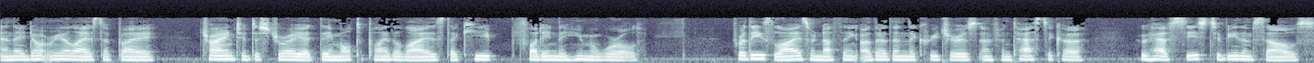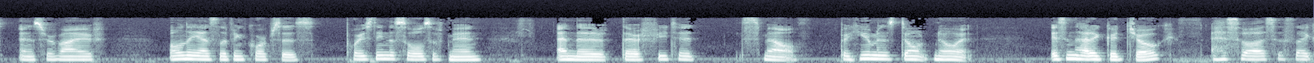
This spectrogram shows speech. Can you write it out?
and they don't realize that by trying to destroy it, they multiply the lies that keep flooding the human world. For these lies are nothing other than the creatures and Fantastica who have ceased to be themselves and survive only as living corpses, poisoning the souls of men and the, their fetid smell. But humans don't know it. Isn't that a good joke? And so I was just like,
